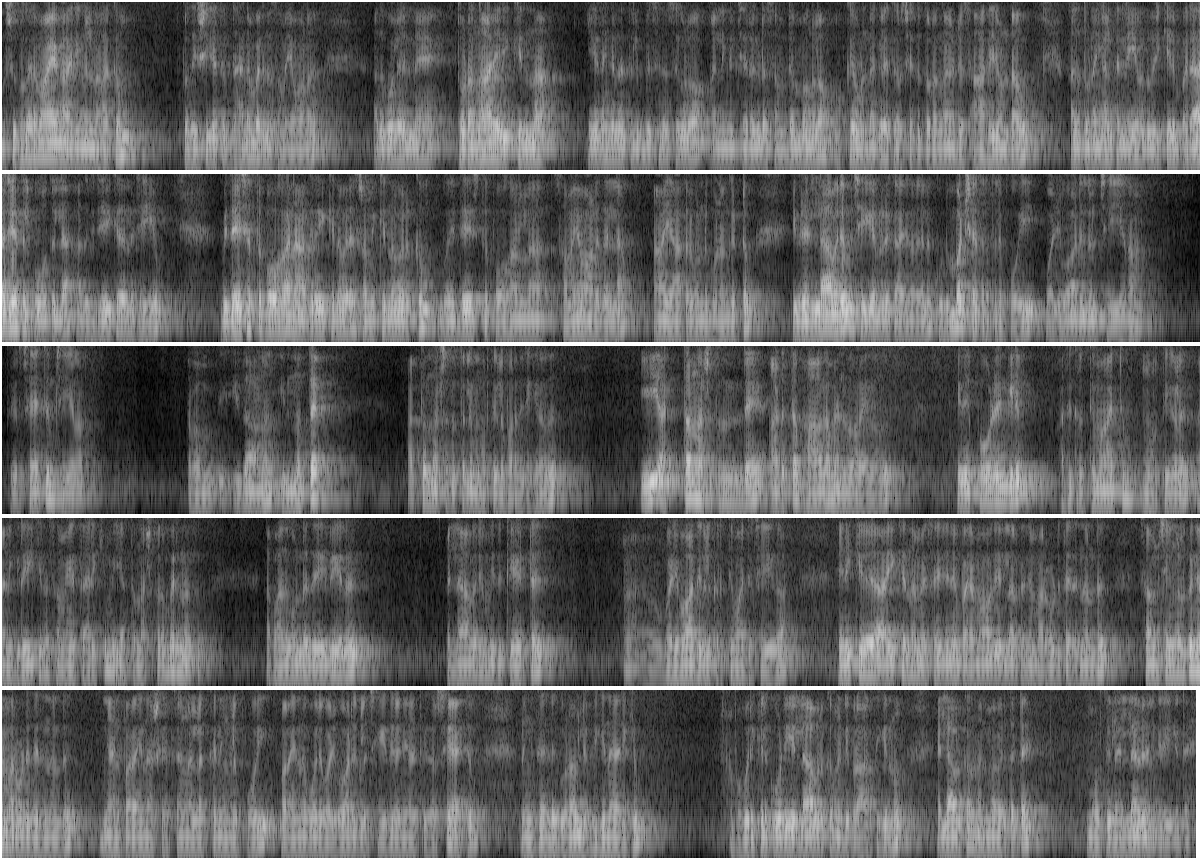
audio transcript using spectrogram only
ശുഭകരമായ കാര്യങ്ങൾ നടക്കും പ്രതീക്ഷിക്കാത്ത ധനം വരുന്ന സമയമാണ്. അതുപോലെ തന്നെ തുടങ്ങാനിരിക്കുന്ന ഏതെങ്കിലും തരത്തിൽ ബിസിനസ്സുകളോ അല്ലെങ്കിൽ ചെറുകിട സംരംഭങ്ങളോ ഒക്കെ ഉണ്ടെങ്കിൽ തീർച്ചയായിട്ടും തുടങ്ങാനൊരു സാഹചര്യം ഉണ്ടാവും. അത് തുടങ്ങിയാൽ തന്നെയും അത് ഒരിക്കലും പരാജയത്തിൽ പോകത്തില്ല. അത് വിജയിക്കുക തന്നെ ചെയ്യും. വിദേശത്ത് പോകാൻ ആഗ്രഹിക്കുന്നവർ ശ്രമിക്കുന്നവർക്കും വിദേശത്ത് പോകാനുള്ള സമയമാണിതെല്ലാം. ആ യാത്ര കൊണ്ട് ഗുണം കിട്ടും. ഇവരെല്ലാവരും ചെയ്യേണ്ട ഒരു കാര്യം എന്ന് പറഞ്ഞാൽ കുടുംബക്ഷേത്രത്തിൽ പോയി വഴിപാടുകൾ ചെയ്യണം. തീർച്ചയായിട്ടും ചെയ്യണം. അപ്പം ഇതാണ് ഇന്നത്തെ അത്തം നക്ഷത്രത്തിലെ മൂർത്തികൾ പറഞ്ഞിരിക്കുന്നത്. ഈ അത്തം നക്ഷത്രത്തിന്റെ അടുത്ത ഭാഗം എന്ന് പറയുന്നത് ഇതെപ്പോഴെങ്കിലും അത് കൃത്യമായിട്ടും മൂർത്തികൾ അനുഗ്രഹിക്കുന്ന സമയത്തായിരിക്കും ഈ അത്ത നക്ഷത്രം വരുന്നത്. അപ്പോൾ അതുകൊണ്ട് ദയവ് ഇത് എല്ലാവരും ഇത് കേട്ട് വഴിപാടുകൾ കൃത്യമായിട്ട് ചെയ്യുക. എനിക്ക് അയക്കുന്ന മെസ്സേജിന് പരമാവധി എല്ലാവർക്കും ഞാൻ മറുപടി തരുന്നുണ്ട്. സംശയങ്ങൾക്കും ഞാൻ മറുപടി തരുന്നുണ്ട്. ഞാൻ പറയുന്ന ക്ഷേത്രങ്ങളിലൊക്കെ നിങ്ങൾ പോയി പറയുന്ന പോലെ വഴിപാടുകൾ ചെയ്തു കഴിഞ്ഞാൽ തീർച്ചയായിട്ടും നിങ്ങൾക്ക് അതിന്റെ ഗുണം ലഭിക്കുന്നതായിരിക്കും. അപ്പോൾ ഒരിക്കൽ കൂടി എല്ലാവർക്കും വേണ്ടി പ്രാർത്ഥിക്കുന്നു. എല്ലാവർക്കും നന്മ വരുത്തട്ടെ. മൂർത്തികൾ എല്ലാവരും അനുഗ്രഹിക്കട്ടെ.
